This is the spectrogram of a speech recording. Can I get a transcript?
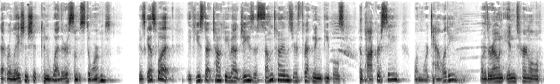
That relationship can weather some storms. Because guess what? If you start talking about Jesus, sometimes you're threatening people's hypocrisy or mortality or their own internal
